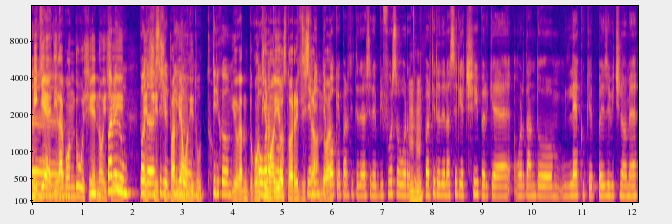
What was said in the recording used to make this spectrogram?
mi chiedi, la conduci e noi ci, e ci, ci parliamo di tutto. Ti dico, io continuo, io sto registrando. Ho eh. poche partite della Serie B, forse ho guardato mm-hmm. più partite della Serie C perché guardando il Lecco, che è il paese vicino a me,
